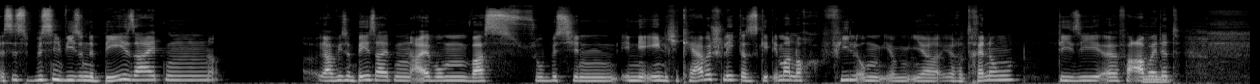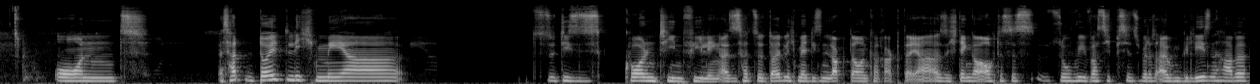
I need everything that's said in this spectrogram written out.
Es ist ein bisschen wie so eine B-Seiten ja, wie so ein B-Seiten-Album, was so ein bisschen in eine ähnliche Kerbe schlägt. Also es geht immer noch viel um, um ihre, ihre Trennung, die sie äh, verarbeitet. Mhm. Und es hat deutlich mehr so dieses Quarantine-Feeling. Also es hat so deutlich mehr diesen Lockdown-Charakter, ja. Also ich denke auch, dass es so wie was ich bis jetzt über das Album gelesen habe,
